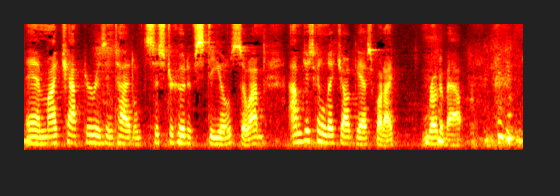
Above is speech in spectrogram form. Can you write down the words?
And my chapter is entitled Sisterhood of Steel. So I'm, I'm just going to let y'all guess what I wrote about.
